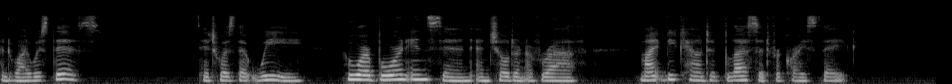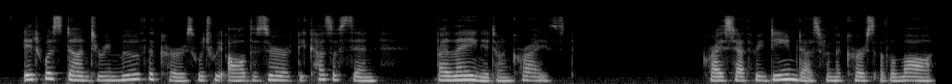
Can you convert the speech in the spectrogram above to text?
And why was this? It was that we, who are born in sin and children of wrath, might be counted blessed for Christ's sake. It was done to remove the curse which we all deserve because of sin, by laying it on Christ. Christ hath redeemed us from the curse of the law,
